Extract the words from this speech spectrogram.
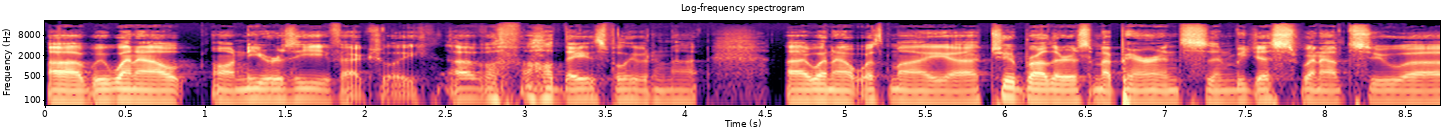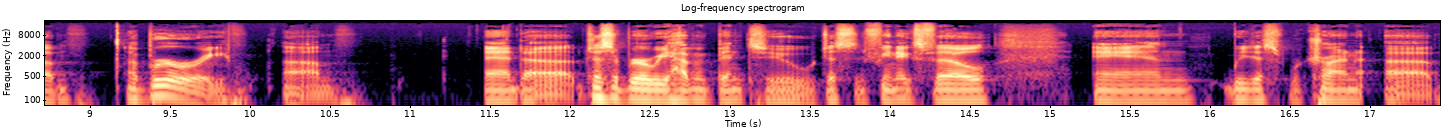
Uh, we went out on New Year's Eve, actually, of all days, believe it or not. I went out with my uh, two brothers and my parents, and we just went out to uh, a brewery, um, and uh, just a brewery we haven't been to, just in Phoenixville, and we just were trying. Uh,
